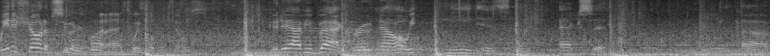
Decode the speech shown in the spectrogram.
we'd have showed up sooner, but uh, that's what it was. Good to have you back, Groot. Now all we need is an exit. Um,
